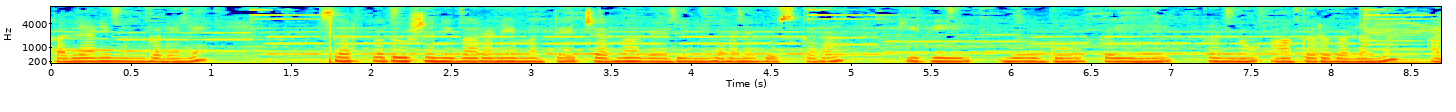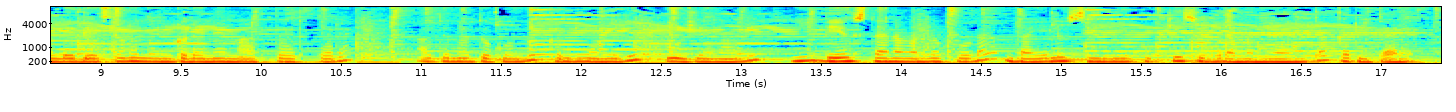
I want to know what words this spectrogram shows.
ಕಲ್ಯಾಣಿ ಮುಂದ್ಗಡೆನೆ ಸರ್ಪದೋಷ ನಿವಾರಣೆ ಮತ್ತು ಚರ್ಮ ವ್ಯಾಧಿ ನಿವಾರಣೆಗೋಸ್ಕರ ಕಿವಿ, ಮೂಗು, ಕೈ, ಕಣ್ಣು ಆಕಾರಗಳನ್ನು ಅಲ್ಲೇ ದೇವಸ್ಥಾನ ಮುಂದ್ಗಡೆನೆ ಮಾಡ್ತಾ ಇರ್ತಾರೆ. ಅದನ್ನು ತಗೊಂಡು ಕಲ್ಯಾಣಿಗೆ ಪೂಜೆ ಮಾಡಿ ಈ ದೇವಸ್ಥಾನವನ್ನು ಕೂಡ ಬಯಲು ಸೀಮೆ ಕುಕ್ಕಿ ಸುಬ್ರಹ್ಮಣ್ಯ ಅಂತ ಕರೀತಾರೆ.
